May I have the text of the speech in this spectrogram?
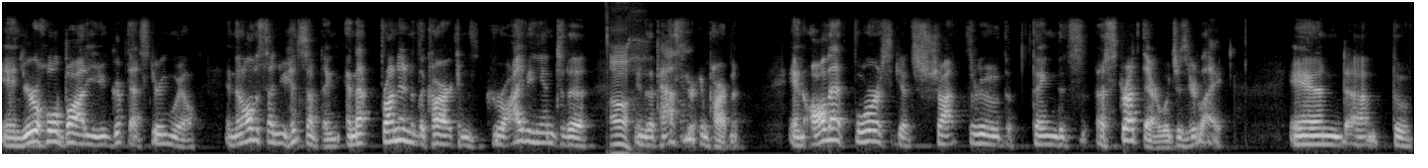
and your whole body, you grip that steering wheel. And then all of a sudden you hit something and that front end of the car comes driving into the oh. into the passenger compartment. And all that force gets shot through the thing that's a strut there, which is your leg. And um, the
